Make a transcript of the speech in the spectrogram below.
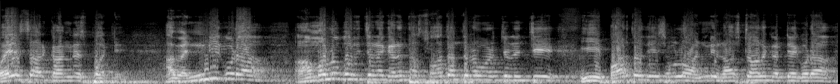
వైఎస్ఆర్ కాంగ్రెస్ పార్టీ అవన్నీ కూడా అమలుపరిచిన ఘనత స్వాతంత్రం నుంచి ఈ భారతదేశంలో అన్ని రాష్ట్రాల కంటే కూడా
